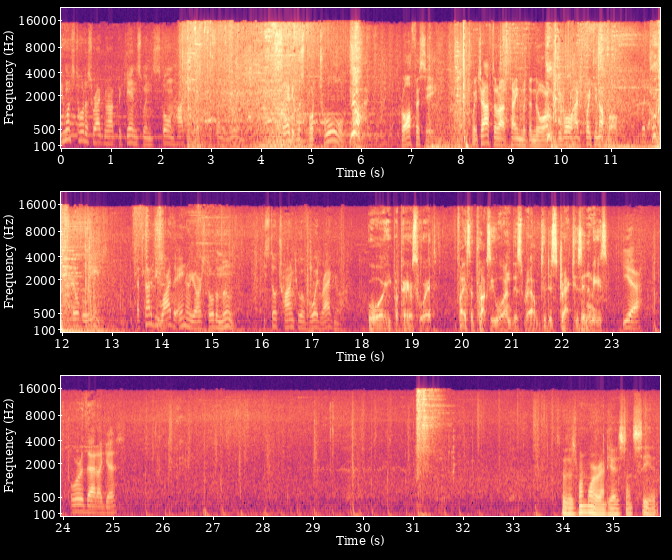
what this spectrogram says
you once told us Ragnarok begins when Skoll and Hati catches the sun and moon. Said it was foretold. lad. Prophecy. Which after our time with the Norns, we've all had quite enough of. But oh, Odin still believes. That's gotta be why the Einherjar stole the moon. He's still trying to avoid Ragnarok. Or he prepares for it. Fights a proxy war in this realm to distract his enemies. Yeah. Or that, I guess. There's one more around here, I just don't see it.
